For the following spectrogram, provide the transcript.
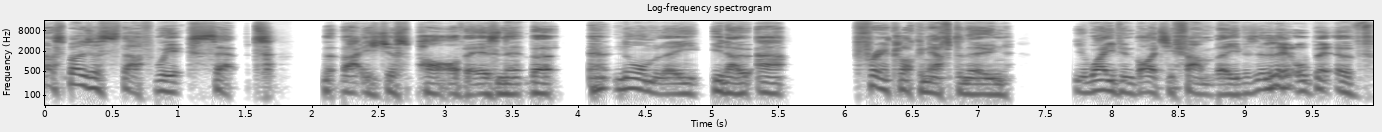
I suppose as staff, we accept that that is just part of it, isn't it? But normally, you know, at three o'clock in the afternoon, you're waving bye to your family. There's a little bit of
